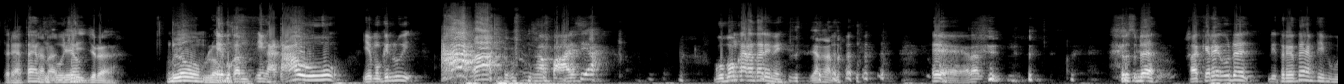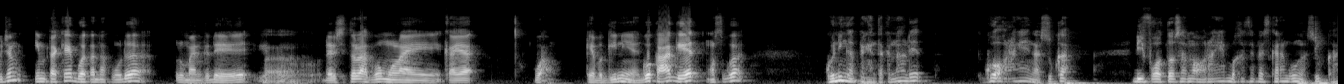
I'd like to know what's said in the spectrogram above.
Ternyata yang Karena dia Ujang hijrah. belum. Belum. Eh bukan, ya nggak tahu. Ya mungkin lu ah, ngapain sih ah? Gue bongkar tadi nih. Jangan. Heran. Terus udah akhirnya udah ternyata MTV Bujang impact-nya buat anak muda lumayan gede gitu. Ah. Dari situlah gue mulai kayak wow kayak begini ya. Gue kaget. Maksud gue gue nih nggak pengen terkenal deh. Gue orangnya nggak suka di foto sama orangnya bahkan sampai sekarang gue nggak suka.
